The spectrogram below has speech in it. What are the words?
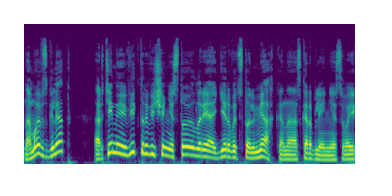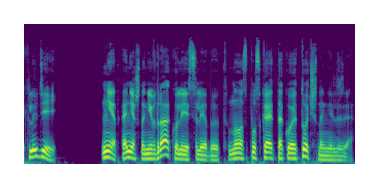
На мой взгляд, Артемию Викторовичу не стоило реагировать столь мягко на оскорбление своих людей. Нет, конечно, не в Дракуле следует, но спускать такое точно нельзя.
